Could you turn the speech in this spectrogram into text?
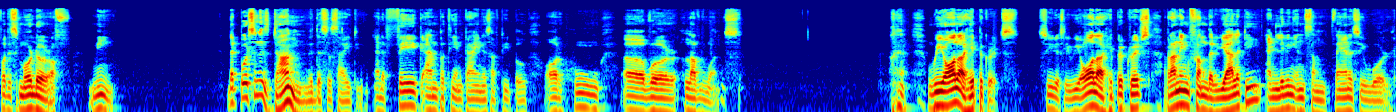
for this murder of me that person is done with the society and a fake empathy and kindness of people or who uh, were loved ones. we all are hypocrites. Seriously, we all are hypocrites running from the reality and living in some fantasy world.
